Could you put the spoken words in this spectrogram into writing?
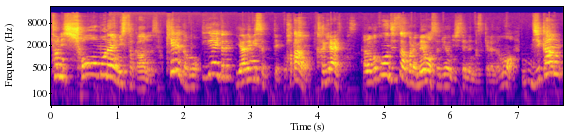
当にしょうもないミスとかあるんですよ。けれども、意外とね、やるミスってパターン限られてます。あの、僕も実はこれメモするようにしてるんですけれども、時間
